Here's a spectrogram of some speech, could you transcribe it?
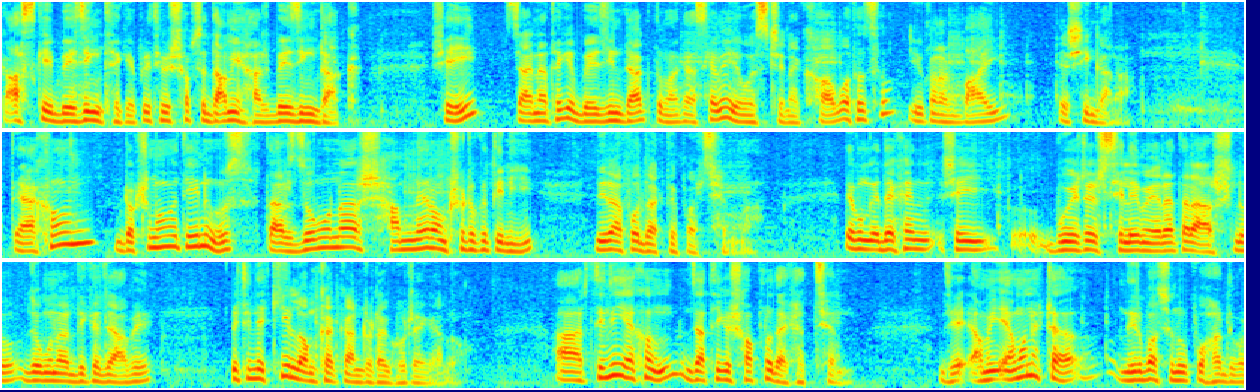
আজকে বেজিং থেকে, পৃথিবীর সবচেয়ে দামি হাঁস বেজিং ডাক। সেই চায়না থেকে বেজিং ডাক তোমাকে আজকে আমি ওয়েস্টার্নে খাওয়াবো, অথচ you can't buy a singara. তো এখন ডক্টর মোহাম্মদ ইনুস তার যমুনার সামনের অংশটুকু তিনি নিরাপদ রাখতে পারছেন না। এবং দেখেন সেই বুয়েটের ছেলেমেয়েরা তারা আসলো, যমুনার দিকে যাবে। এটি নিয়ে কী লঙ্কা কাণ্ডটা ঘটে গেল? আর তিনি এখন জাতিকে স্বপ্ন দেখাচ্ছেন যে আমি এমন একটা নির্বাচন উপহার দেবো,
